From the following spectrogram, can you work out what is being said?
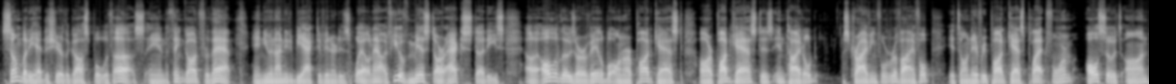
Somebody had to share the gospel with us, and thank God for that. And you and I need to be active in it as well. Now, if you have missed our Acts studies, all of those are available on our podcast. Our podcast is entitled Striving for Revival. It's on every podcast platform. Also, it's on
